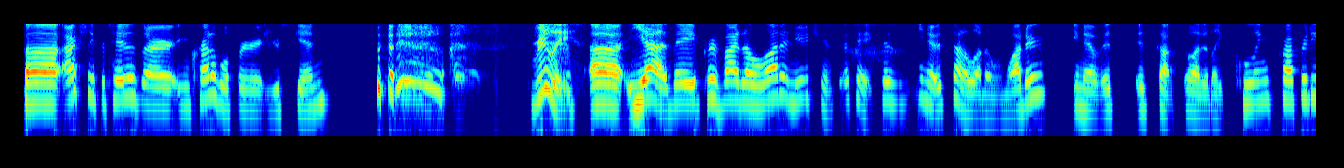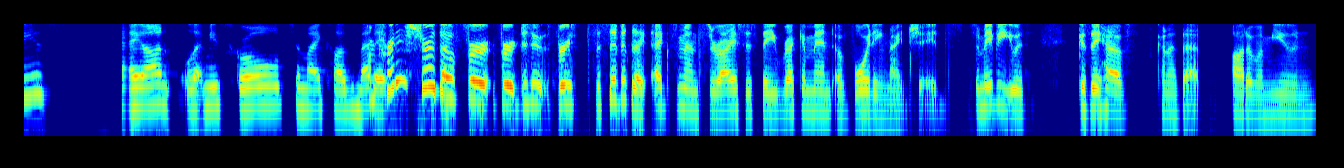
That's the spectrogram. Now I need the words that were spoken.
Uh, actually, potatoes are incredible for your skin. Really? uh, yeah, they provide a lot of nutrients. Okay, because you know it's got a lot of water. You know it it's got a lot of like cooling properties. Hang on, let me scroll to my cosmetics. I'm pretty sure though for for for specifically like eczema and psoriasis, they recommend avoiding nightshades. So maybe with because they have kind of that autoimmune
